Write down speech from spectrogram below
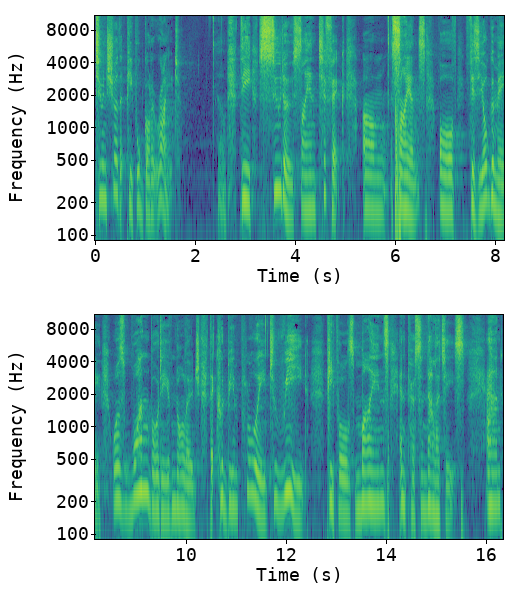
to ensure that people got it right. Um, the pseudo-scientific um, science of physiognomy was one body of knowledge that could be employed to read people's minds and personalities. And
